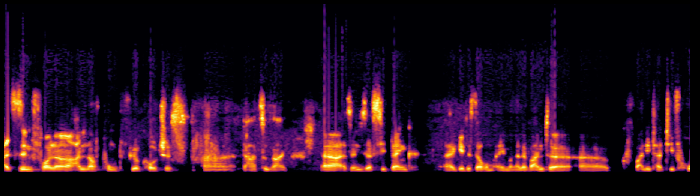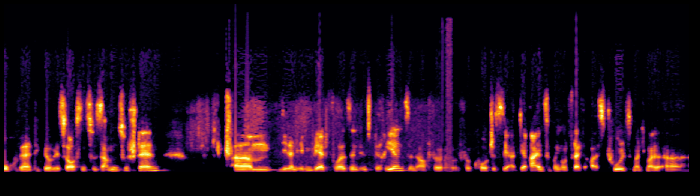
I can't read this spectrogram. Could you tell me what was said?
als sinnvoller Anlaufpunkt für Coaches da zu sein. also in dieser Seed Bank geht es darum, eben relevante qualitativ hochwertige Ressourcen zusammenzustellen, ähm, die dann eben wertvoll sind, inspirierend sind, auch für, für Coaches, die, die reinzubringen und vielleicht auch als Tools manchmal äh,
